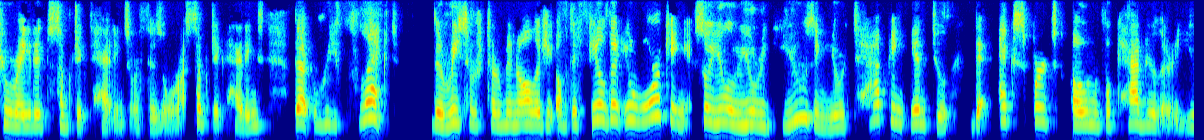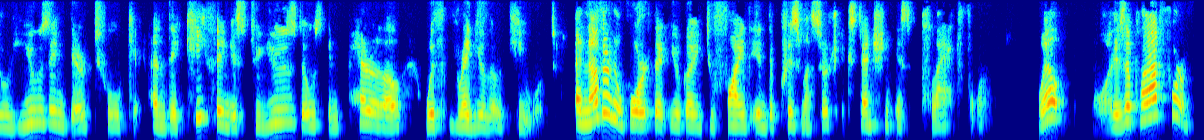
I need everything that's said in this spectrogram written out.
curated subject headings or thesaurus subject headings that reflect the research terminology of the field that you're working in. So you're, you're using, you're tapping into the expert's own vocabulary. You're using their toolkit. And the key thing is to use those in parallel with regular keywords. Another word that you're going to find in the Prisma search extension is platform. Well, what is a platform?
